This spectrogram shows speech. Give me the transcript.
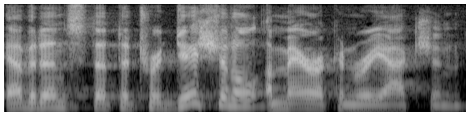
evidence that the traditional American reaction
